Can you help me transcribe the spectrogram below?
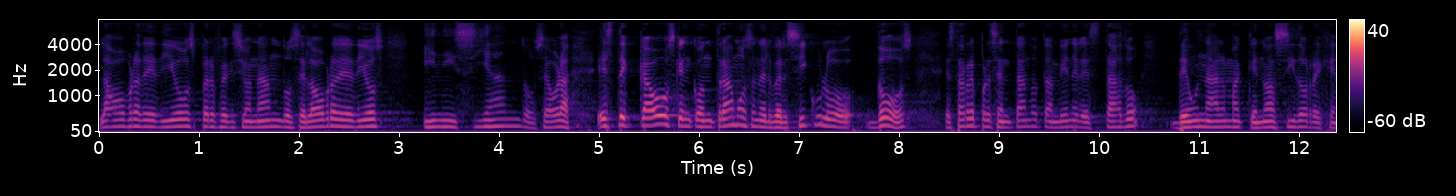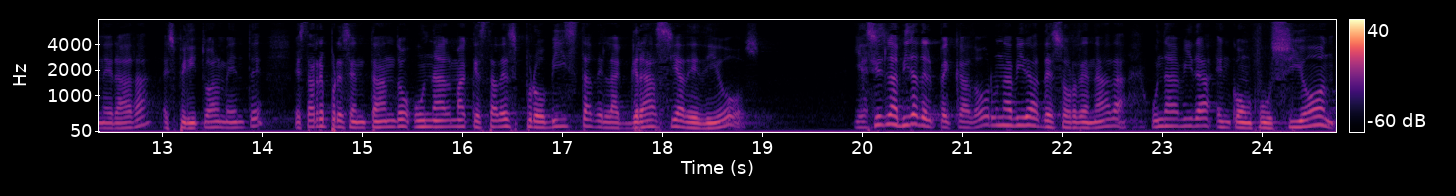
la obra de Dios perfeccionándose, la obra de Dios iniciándose. Ahora, este caos que encontramos en el versículo 2 está representando también el estado de un alma que no ha sido regenerada espiritualmente, está representando un alma que está desprovista de la gracia de Dios. Y así es la vida del pecador, una vida desordenada, una vida en confusión,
